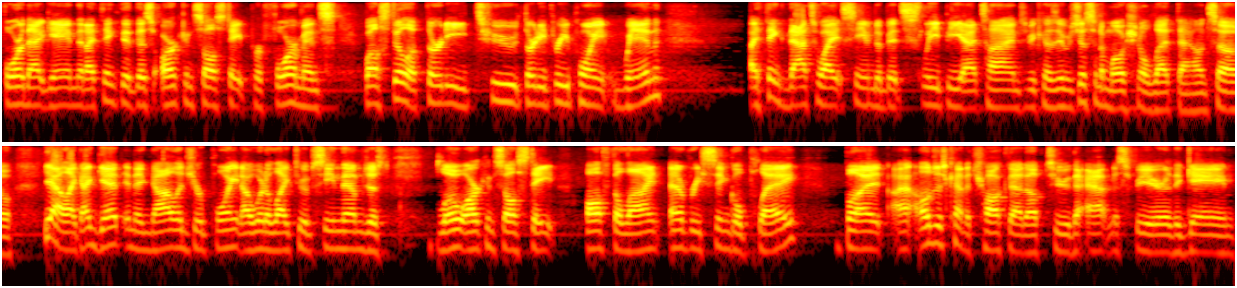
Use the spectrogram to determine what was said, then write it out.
for that game that I think that this Arkansas State performance, while still a 32, 33 point win, I think that's why it seemed a bit sleepy at times because it was just an emotional letdown. So, yeah, like I get and acknowledge your point. I would have liked to have seen them just blow Arkansas State off the line every single play. But I'll just kind of chalk that up to the atmosphere, the game,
